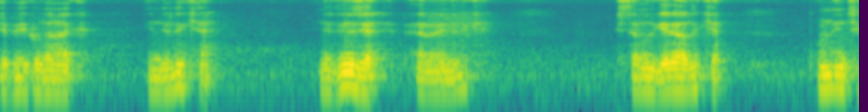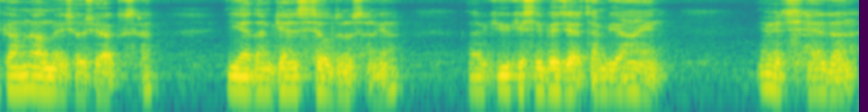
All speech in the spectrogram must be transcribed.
Cepheyi kullanarak indirdik ya. İndirdiniz ya. Beraber indirdik ya. İstanbul'u geri aldık ya. Onun intikamını almaya çalışıyor aklı sıra. İyi adam kendisi olduğunu sanıyor. Halbuki ülkesini becerten bir hain. Evet Erdoğan.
